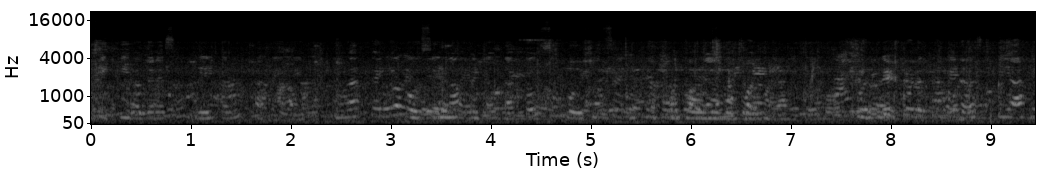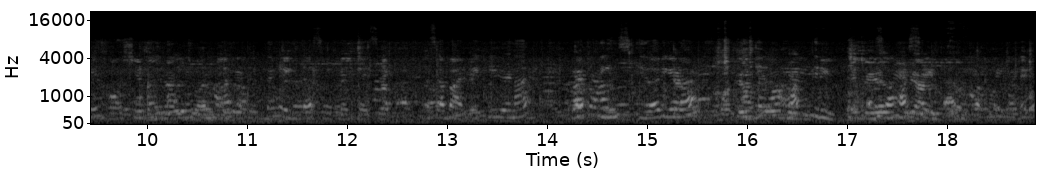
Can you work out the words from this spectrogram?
टिक्की वगैरे असं ग्रिल करून खाता येते मुळात काही कोळसे न पेटवतात तोच कोळशाचं इथे तो फुडग्रेड प्रोडक्ट आहे ती आहे वॉशेबल आहे तुम्हाला एकदा स्प्रेड पैसे असा बार्बेक्यू येणार त्यात तीन स्टिअर येणार आणि हा ग्रिल असा हा सेट आहे आपल्याकडे.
